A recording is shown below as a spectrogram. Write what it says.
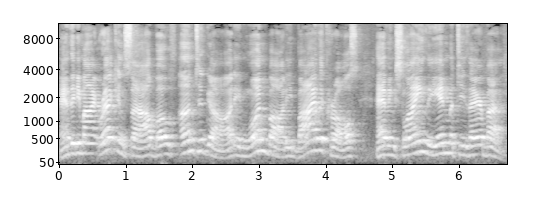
and that he might reconcile both unto God in one body by the cross, having slain the enmity thereby,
